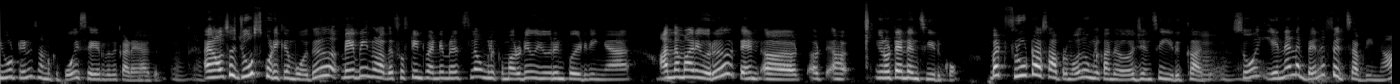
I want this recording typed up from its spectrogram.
நியூட்ரியன்ஸ் நமக்கு போய் சேர்றது கிடையாது. அண்ட் ஆல்சோ ஜூஸ் குடிக்கும்போது மேபி இன்னும் அது ஃபிஃப்டீன் டுவெண்ட்டி மினிட்ஸில் உங்களுக்கு மறுபடியும் யூரின் போயிடுவீங்க. அந்த மாதிரி ஒரு டென் யூனோ டெண்டன்சி இருக்கும். பட் ஃப்ரூட்டாக சாப்பிடும்போது உங்களுக்கு அந்த அர்ஜென்சி இருக்காது. ஸோ என்னென்ன பெனிஃபிட்ஸ் அப்படின்னா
